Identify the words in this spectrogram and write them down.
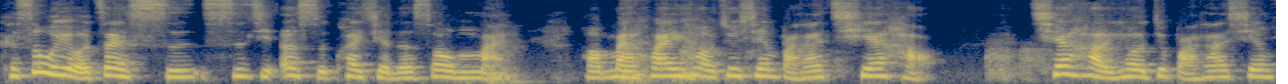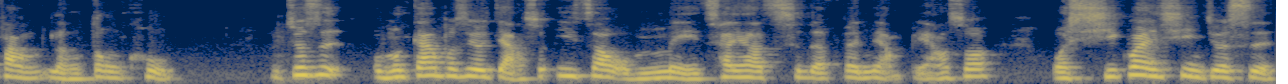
可是我有在十十几二十块钱的时候买。好，买回来以后就先把它切好，切好以后就把它先放冷冻库。就是我们刚刚不是有讲说，依照我们每餐要吃的分量，比方说我习惯性就是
